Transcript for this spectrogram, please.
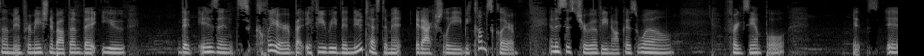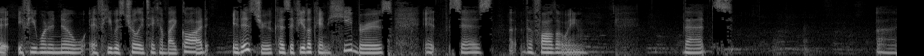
some information about them that you that isn't clear, but if you read the New Testament, it actually becomes clear. And this is true of Enoch as well. For example, it, if you want to know if he was truly taken by God, it is true because if you look in Hebrews, it says the following that uh,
